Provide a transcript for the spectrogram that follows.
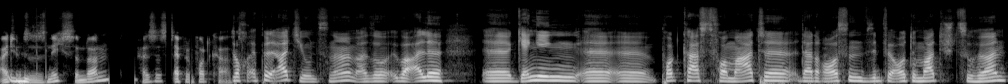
iTunes mhm. ist es nicht, sondern heißt es Apple Podcast. Doch, Apple iTunes, ne? Also über alle äh, gängigen äh, äh, Podcast-Formate da draußen sind wir automatisch zu hören.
